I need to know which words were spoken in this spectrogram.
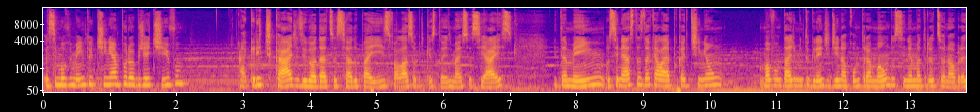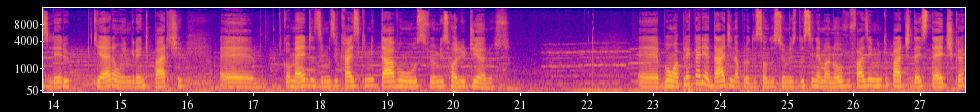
esse movimento tinha por objetivo a criticar a desigualdade social do país, falar sobre questões mais sociais. E também os cineastas daquela época tinham uma vontade muito grande de ir na contramão do cinema tradicional brasileiro, que eram, em grande parte, é, comédias e musicais que imitavam os filmes hollywoodianos. É, bom, a precariedade na produção dos filmes do cinema novo fazem muito parte da estética,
